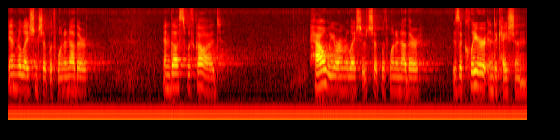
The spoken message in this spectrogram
in relationship with one another, and thus with God. How we are in relationship with one another is a clear indication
